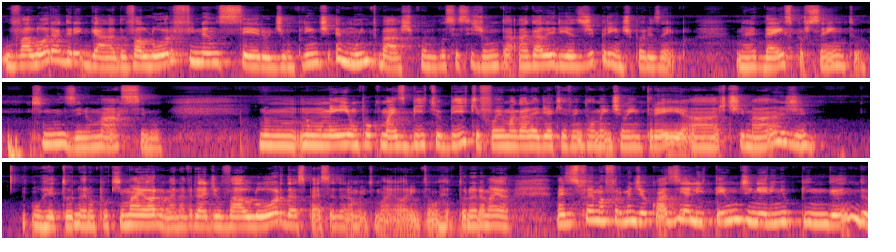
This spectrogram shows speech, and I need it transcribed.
o valor agregado, o valor financeiro de um print é muito baixo quando você se junta a galerias de print, por exemplo. Né? 10%, 15% no máximo. Num, num meio um pouco mais B2B, que foi uma galeria que eventualmente eu entrei, a Artimage, o retorno era um pouquinho maior, mas na verdade o valor das peças era muito maior, então o retorno era maior. Mas isso foi uma forma de eu quase ali ter um dinheirinho pingando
